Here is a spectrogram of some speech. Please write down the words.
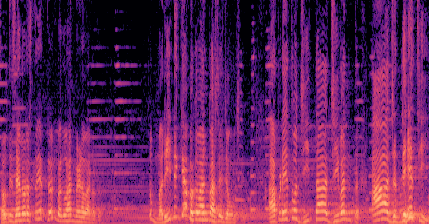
સૌથી સહેલો રસ્તો એ જ થયો ભગવાન મેળવવાનો તો. તો મરીને ક્યાં ભગવાન પાસે જવું છે? આપણે તો જીતા જીવંત આજ દેહથી,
